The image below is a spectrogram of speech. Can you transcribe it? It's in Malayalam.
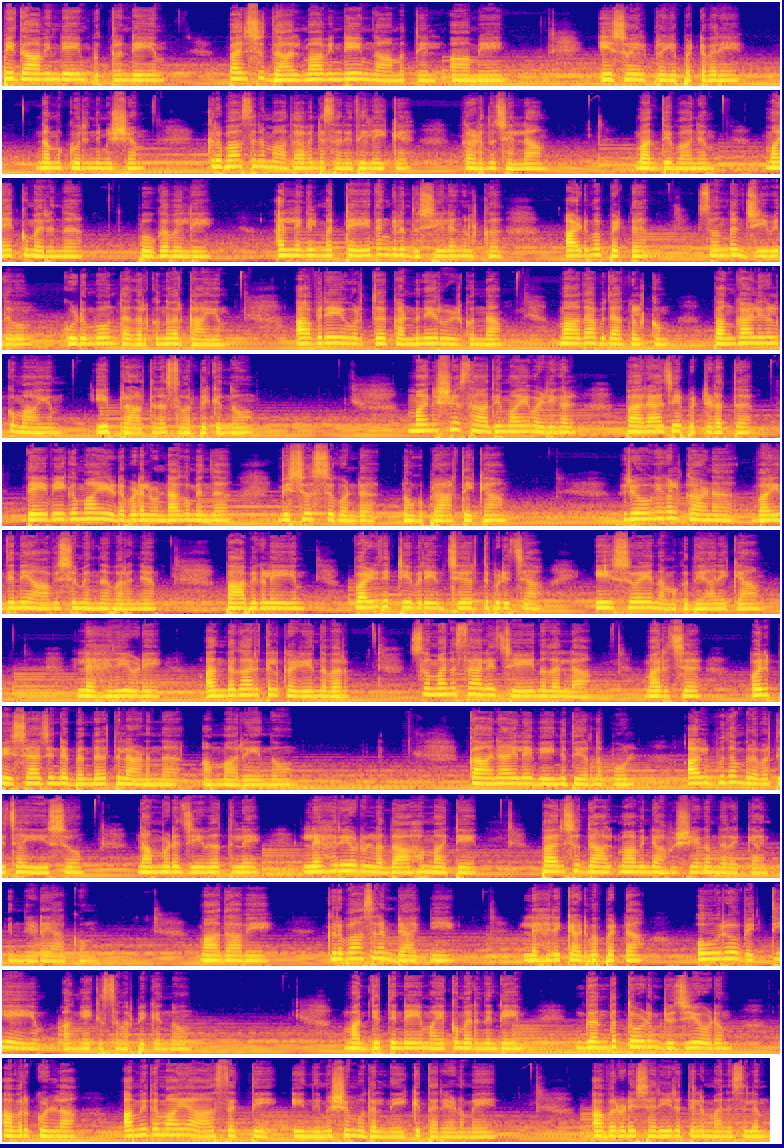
പിതാവിന്റെയും പുത്രന്റെയും പരിശുദ്ധാത്മാവിന്റെയും നാമത്തിൽ ആമേൻ. ഈശോയിൽ പ്രിയപ്പെട്ടവരെ നമുക്കൊരു നിമിഷം കൃപാസന മാതാവിന്റെ സന്നിധിയിലേക്ക് കടന്നു ചെല്ലാം. മദ്യപാനം മയക്കുമരുന്ന് പുകവലി അല്ലെങ്കിൽ മറ്റേതെങ്കിലും ദുശീലങ്ങൾക്ക് അടിമപ്പെട്ട് സ്വന്തം ജീവിതവും കുടുംബവും തകർക്കുന്നവർക്കായും അവരെ ഓർത്ത് കണ്ണുനീർ ഒഴുക്കുന്ന മാതാപിതാക്കൾക്കും പങ്കാളികൾക്കുമായും ഈ പ്രാർത്ഥന സമർപ്പിക്കുന്നു. മനുഷ്യ സാധ്യമായ വഴികൾ പരാജയപ്പെട്ടിടത്ത് ദൈവികമായ ഇടപെടൽ ഉണ്ടാകുമെന്ന് വിശ്വസിച്ചുകൊണ്ട് നമുക്ക് പ്രാർത്ഥിക്കാം. രോഗികൾക്കാണ് വൈദ്യനെ ആവശ്യമെന്ന് പറഞ്ഞ് പാപികളെയും വഴിതെറ്റിയവരെയും ചേർത്ത് പിടിച്ച ഈശോയെ നമുക്ക് ധ്യാനിക്കാം. ലഹരിയുടെ അന്ധകാരത്തിൽ കഴിയുന്നവർ സുമനസാലെ ചെയ്യുന്നതല്ല മറിച്ച് ഒരു പിശാചിന്റെ ബന്ധനത്തിലാണെന്ന് അമ്മ അറിയുന്നു. കാനായിലെ വീഞ്ഞു തീർന്നപ്പോൾ അത്ഭുതം പ്രവർത്തിച്ച യേശു നമ്മുടെ ജീവിതത്തിലെ ലഹരിയോടുള്ള ദാഹം മാറ്റി പരിശുദ്ധാത്മാവിന്റെ അഭിഷേകം നിറയ്ക്കാൻ ഇന്നിടയാക്കും. മാതാവേ കൃപാസനം രാജ്ഞി ലഹരിക്ക് അടിമപ്പെട്ട ഓരോ വ്യക്തിയെയും അങ്ങേക്ക് സമർപ്പിക്കുന്നു. മദ്യത്തിന്റെയും മയക്കുമരുന്നിന്റെയും ഗന്ധത്തോടും രുചിയോടും അവർക്കുള്ള അമിതമായ ആസക്തി ഈ നിമിഷം മുതൽ നീക്കി തരണമേ. അവരുടെ ശരീരത്തിലും മനസ്സിലും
